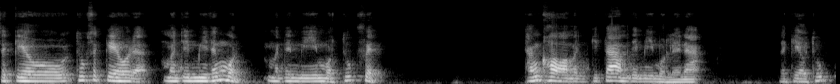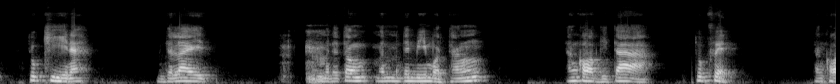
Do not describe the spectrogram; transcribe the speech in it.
สเกลทุกสเกลเนี่ยมันจะมีทั้งหมด มันจะมีหมดทุกเฟดทั้งคอมันกีตาร์มันจะมีหมดเลยนะสเกลทุกทุกคีย์นะ มันจะไล่ มันจะต้องมันมันจะมีหมดทั้ง ทั้งคอกีตาร์ทุกเฟดทั้งคอ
